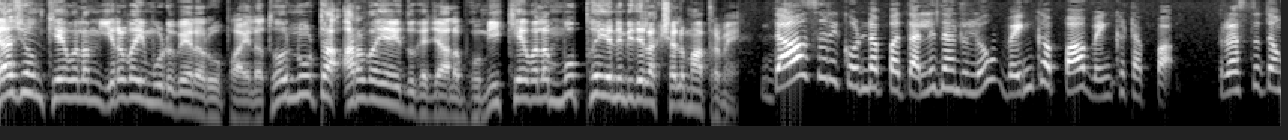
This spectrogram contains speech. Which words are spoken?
గజం కేవలం ఇరవై మూడు వేల రూపాయలతో నూట అరవై ఐదు గజాల భూమి కేవలం ముప్పై ఎనిమిది లక్షలు మాత్రమే. దాసరి కొండప్ప తల్లిదండ్రులు వెంకప్ప వెంకటప్ప. ప్రస్తుతం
